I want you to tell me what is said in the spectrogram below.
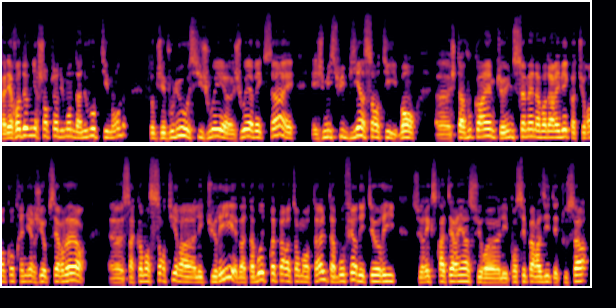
fallait redevenir champion du monde d'un nouveau petit monde. Donc j'ai voulu aussi jouer jouer avec ça et, et je m'y suis bien senti. Bon, je t'avoue quand même qu'une semaine avant d'arriver, quand tu rencontres Energy Observer, euh, ça commence à sentir à l'écurie, et eh ben t'as beau être préparateur mental, t'as beau faire des théories sur extraterriens, sur euh, les pensées parasites et tout ça,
